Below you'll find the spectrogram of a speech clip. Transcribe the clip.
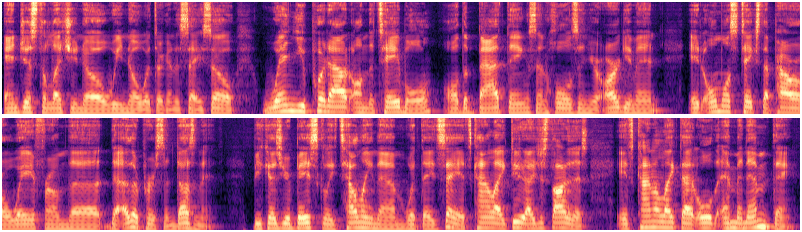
And just to let you know, we know what they're going to say. So, when you put out on the table all the bad things and holes in your argument, it almost takes the power away from the the other person, doesn't it? Because you're basically telling them what they'd say. It's kind of like, dude, I just thought of this. It's kind of like that old Eminem thing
